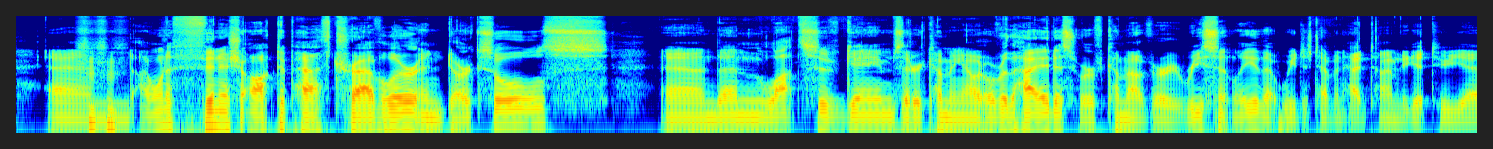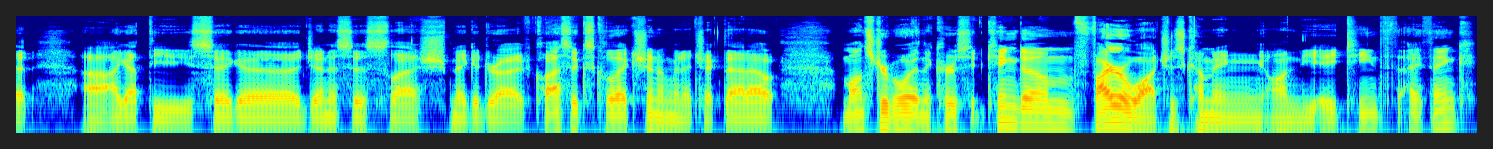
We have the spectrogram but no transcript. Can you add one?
and I want to finish Octopath Traveler and Dark Souls, and then lots of games that are coming out over the hiatus or have come out very recently that we just haven't had time to get to yet. Uh, I got the Sega Genesis slash Mega Drive Classics collection. I'm going to check that out. Monster Boy and the Cursed Kingdom. Firewatch is coming on the 18th, I think.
